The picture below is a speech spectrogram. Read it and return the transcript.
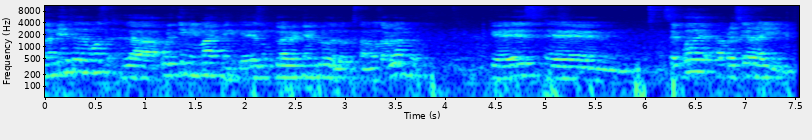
También tenemos la última imagen, que es un claro ejemplo de lo que estamos hablando, que es, eh, se puede apreciar ahí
